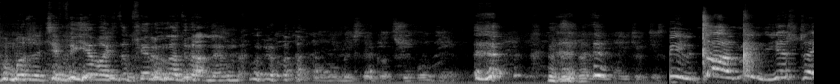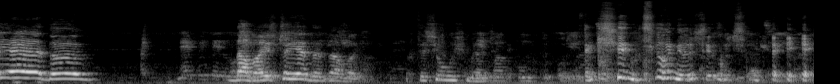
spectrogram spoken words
Bo możecie wyjebać dopiero nad ranem, kurwa. Mogą być tylko trzy funty. Pamiętajcie, gdzie Mil, Kamil, jeszcze jeden! Dawaj, jeszcze jeden, dawaj. Chcę się uśmiać. księciunio się uśmieje.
